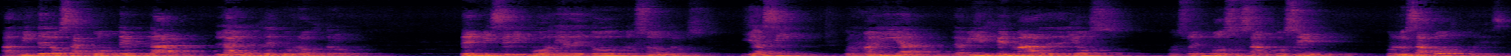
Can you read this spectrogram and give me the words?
admítelos a contemplar la luz de tu rostro. Ten misericordia de todos nosotros, y así, con María, la Virgen Madre de Dios, con su esposo San José, con los apóstoles,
